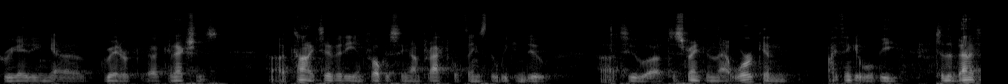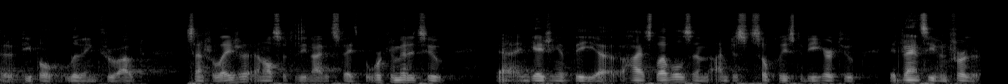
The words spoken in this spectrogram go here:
creating uh, greater uh, connections, connectivity, and focusing on practical things that we can do to, to strengthen that work. And I think it will be to the benefit of people living throughout Central Asia and also to the United States. But we're committed to uh, engaging at the, uh, the highest levels, and I'm just so pleased to be here to advance even further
